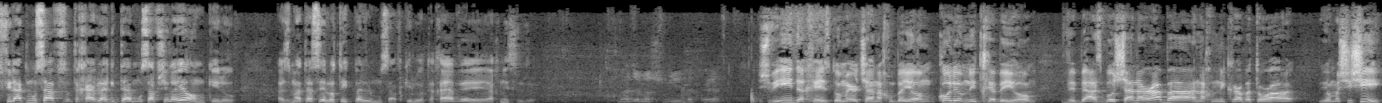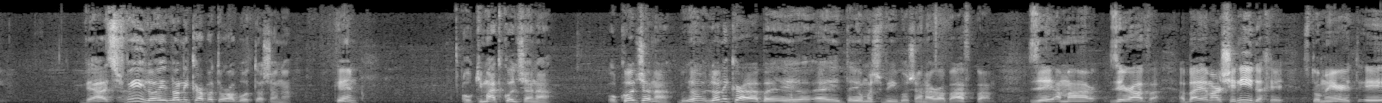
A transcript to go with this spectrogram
תפילת מוסף, אתה חייב להגיד את המוסף של היום, כאילו. אז מה תעשה? לא תתפלל מוסף, כאילו, אתה חייב אה, להכניס את זה. מה זה מה שביעי דחה? שביעי דחה, זאת אומרת שאנחנו ביום, כל יום נדחה ביום, ואז בהושענא רבה אנחנו נקרא בתורה יום השישי. ואז שביעי לא, לא נקרא בתורה באותה שנה, כן? או כמעט כל שנה, או כל שנה, לא נקרא אה, את היום השביעי בהושענא רבה, אף פעם. זה אמר, זה רבה. אביי אמר שני יידחה, זאת אומרת, אה,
